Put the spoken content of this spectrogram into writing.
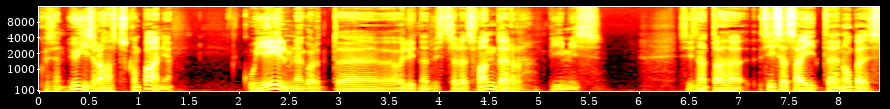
kuidas see on, ühisrahastuskampaania. kui eelmine kord olid nad vist selles Funderbeamis siis nad taha, siis sa said Nobes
